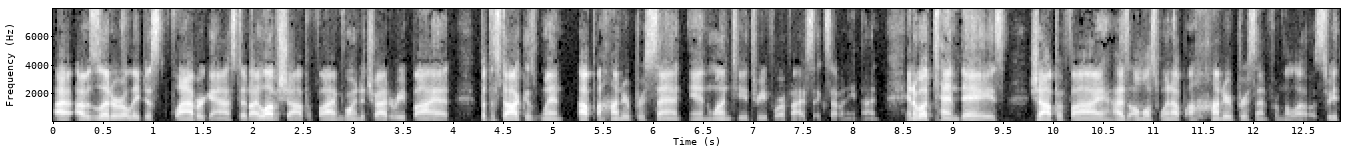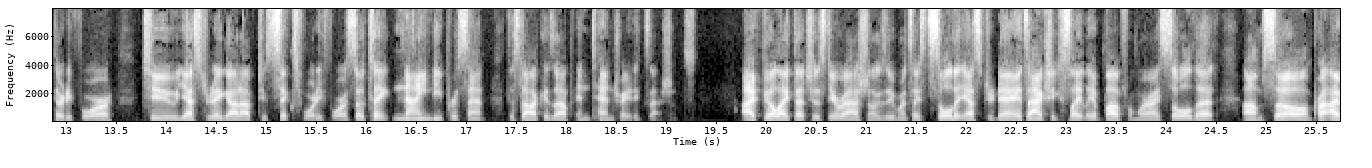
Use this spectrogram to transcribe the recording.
I, I was literally just flabbergasted. I love Shopify. I'm going to try to rebuy it, but the stock has went up 100% in one, two, three, four, five, six, seven, eight, nine. In about 10 days, Shopify has almost went up 100% from the lows. 334 to yesterday got up to 644. So take 90%. The stock is up in 10 trading sessions. I feel like that's just irrational exuberance. I sold it yesterday. It's actually slightly above from where I sold it. Um, so pro- I,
